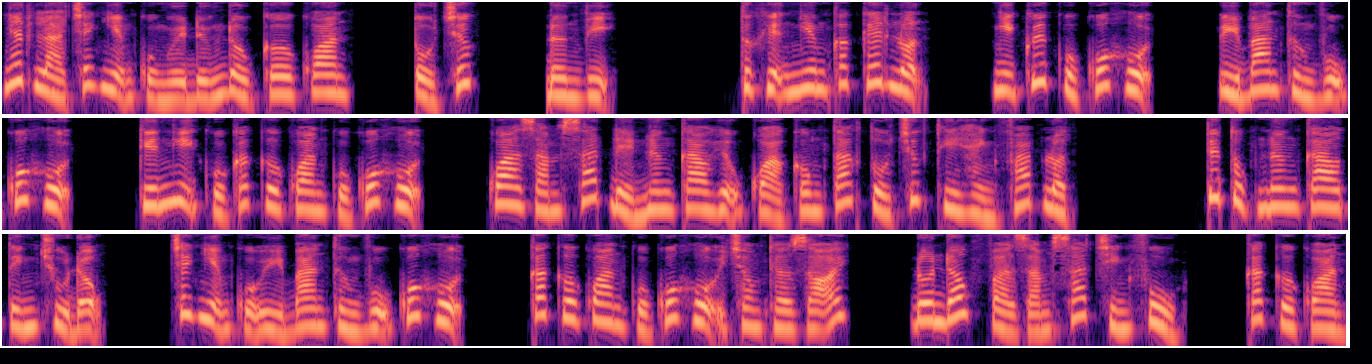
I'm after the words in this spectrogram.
nhất là trách nhiệm của người đứng đầu cơ quan, tổ chức, đơn vị. Thực hiện nghiêm các kết luận, nghị quyết của Quốc hội, Ủy ban Thường vụ Quốc hội, kiến nghị của các cơ quan của Quốc hội qua giám sát để nâng cao hiệu quả công tác tổ chức thi hành pháp luật. Tiếp tục nâng cao tính chủ động, trách nhiệm của Ủy ban Thường vụ Quốc hội, các cơ quan của Quốc hội trong theo dõi, đôn đốc và giám sát chính phủ, các cơ quan,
